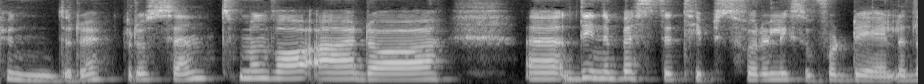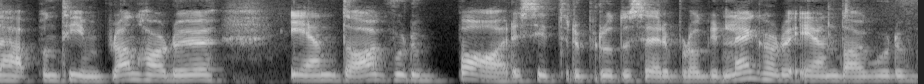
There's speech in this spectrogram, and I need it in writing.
100% Men hva er da eh, dine beste tips for å liksom fordele det her på en timeplan? Har du en dag hvor du bare sitter og produserer blogginnlegg? Har du en dag hvor du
